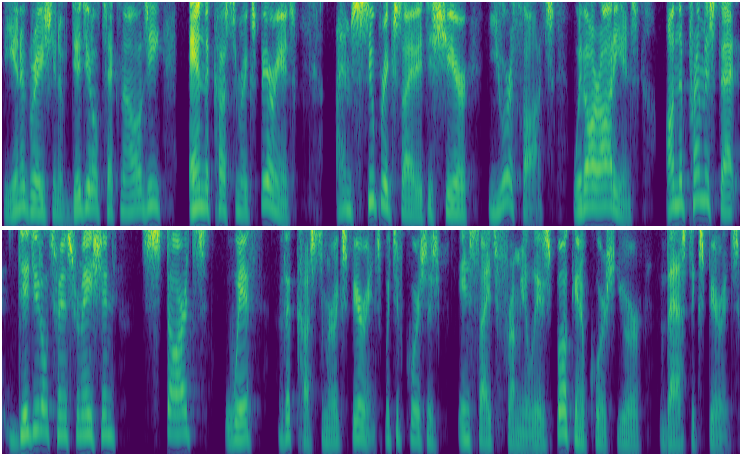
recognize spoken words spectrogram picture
the integration of digital technology and the customer experience, I'm super excited to share your thoughts with our audience on the premise that digital transformation starts with the customer experience, which of course is insights from your latest book and of course your vast experience.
